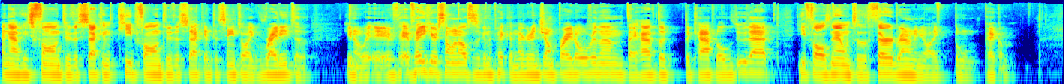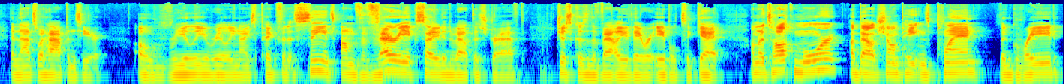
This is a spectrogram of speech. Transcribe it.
And now he's falling through the second. Keep falling through the second. The Saints are like ready to, you know, if, if they hear someone else is going to pick him, they're going to jump right over them. They have the the capital to do that. He falls now into the third round, and you're like, boom, pick him. And that's what happens here. A really, really nice pick for the Saints. I'm very excited about this draft just because of the value they were able to get I'm going to talk more about Sean Payton's plan, the grade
